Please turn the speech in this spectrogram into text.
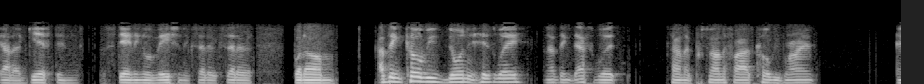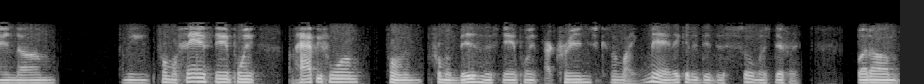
got a gift and a standing ovation, et cetera, et cetera. But um, I think Kobe's doing it his way, and I think that's what kind of personifies Kobe Bryant. And um, I mean, from a fan standpoint, I'm happy for him. From from a business standpoint, I cringe because I'm like, man, they could have did this so much different. But um,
